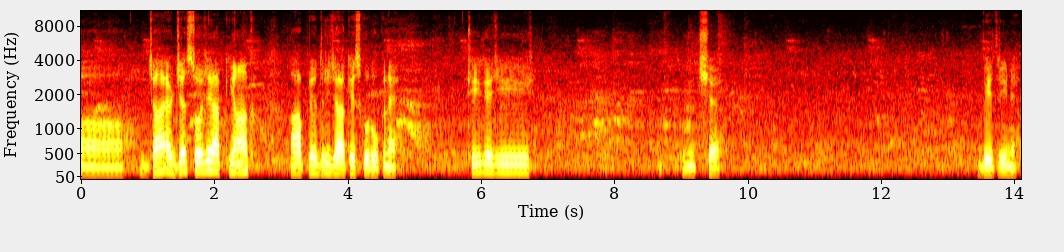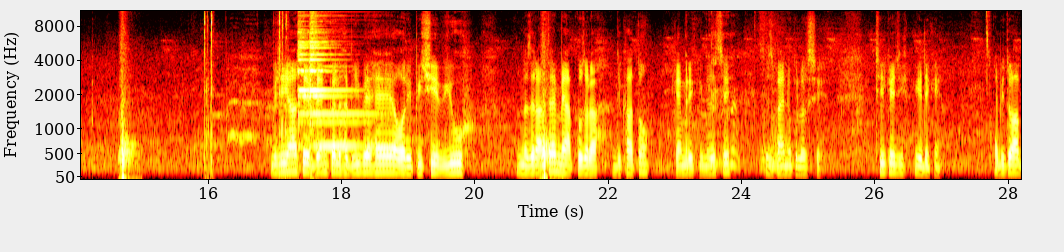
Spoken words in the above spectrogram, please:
जहाँ एडजस्ट हो जाए आपकी आँख, आपने उधर ही जाके इसको रोकना है। ठीक है जी। अच्छा। बेहतरीन है। मुझे यहाँ से बैंकल हबीब है और ये पीछे व्यू नज़र आता है। मैं आपको ज़रा दिखाता हूँ कैमरे की मदद से, इस बाइनोकुलर से। ठीक है जी, ये देखें। अभी तो आप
